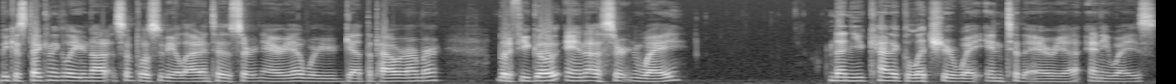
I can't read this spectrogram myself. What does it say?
because technically you're not supposed to be allowed into a certain area where you get the power armor but if you go in a certain way then you kind of glitch your way into the area anyways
